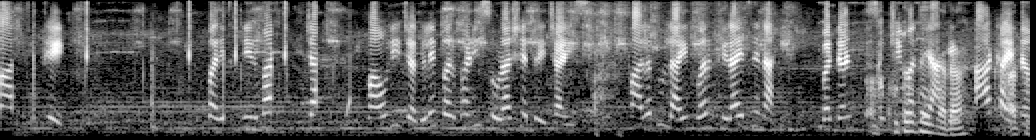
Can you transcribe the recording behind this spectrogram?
पाच थेट परि- निर्माण माऊली जगले परभणी सोळाशे त्रेचाळीस. फालतू लाईव्ह वर फिरायचे नाही. बटन सूचीमध्ये आहे आठ आयटम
